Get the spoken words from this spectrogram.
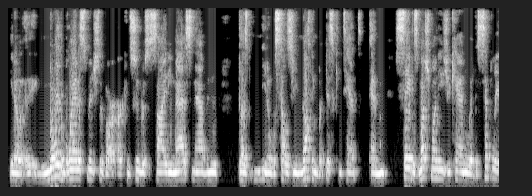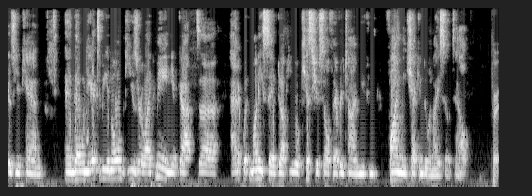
You know, ignore the blandest mention of our, our consumer society. Madison Avenue does you know sells you nothing but discontent and save as much money as you can live as simply as you can. And then when you get to be an old geezer like me and you've got uh, adequate money saved up you will kiss yourself every time you can finally check into a nice hotel per,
